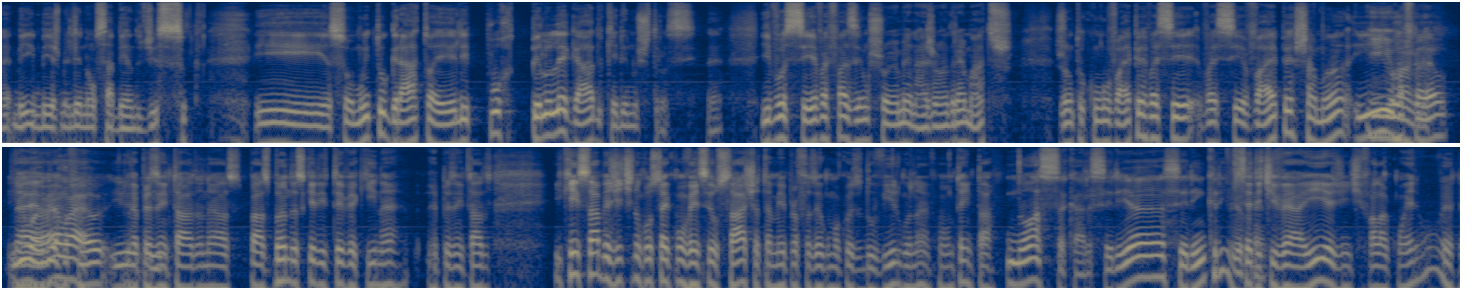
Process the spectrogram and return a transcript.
né? mesmo ele não sabendo disso. E eu sou muito grato a ele por, pelo legado que ele nos trouxe. Né? E você vai fazer um show em homenagem ao André Matos. Junto com o Viper, vai ser, vai ser Viper, Xamã e, e o Rafael. E é, o Angra, é, Rafael. E, representado, né? As, as bandas que ele teve aqui, né? Representadas. E quem sabe a gente não consegue convencer o Sasha também para fazer alguma coisa do Virgo, né? Vamos tentar. Nossa, cara, seria, seria incrível. Se cara. ele tiver aí, a gente falar com ele, vamos ver.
